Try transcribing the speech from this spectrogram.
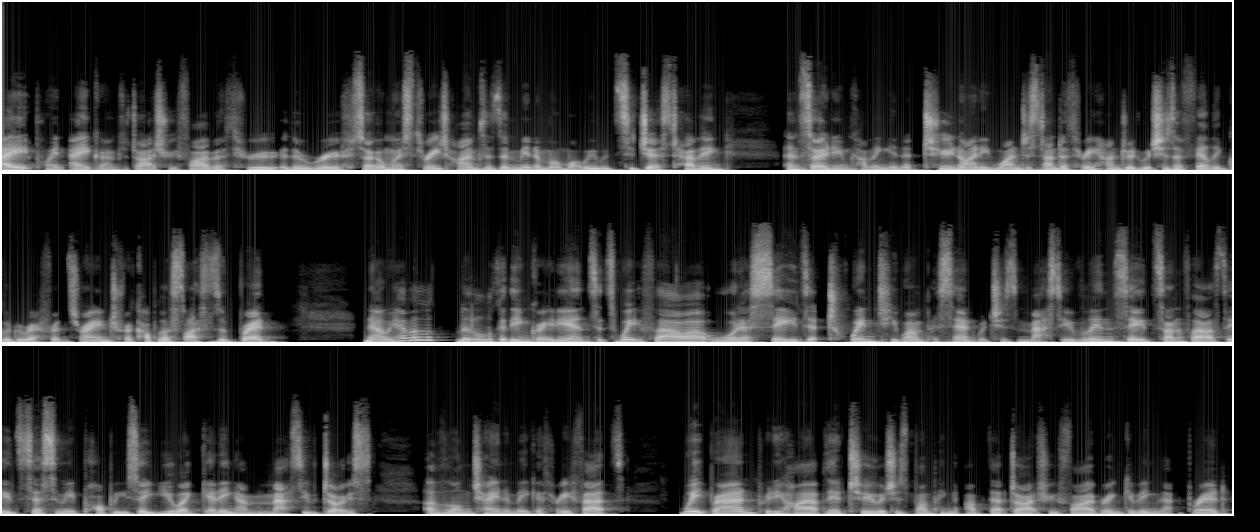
8.8 grams of dietary fiber through the roof. So almost three times as a minimum what we would suggest having. And sodium coming in at 291, just under 300, which is a fairly good reference range for a couple of slices of bread. Now we have a look, little look at the ingredients. It's wheat flour, water, seeds at 21%, which is massive. Linseed, sunflower seeds, sesame, poppy. So you are getting a massive dose of long chain omega 3 fats. Wheat bran, pretty high up there too, which is bumping up that dietary fiber and giving that bread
